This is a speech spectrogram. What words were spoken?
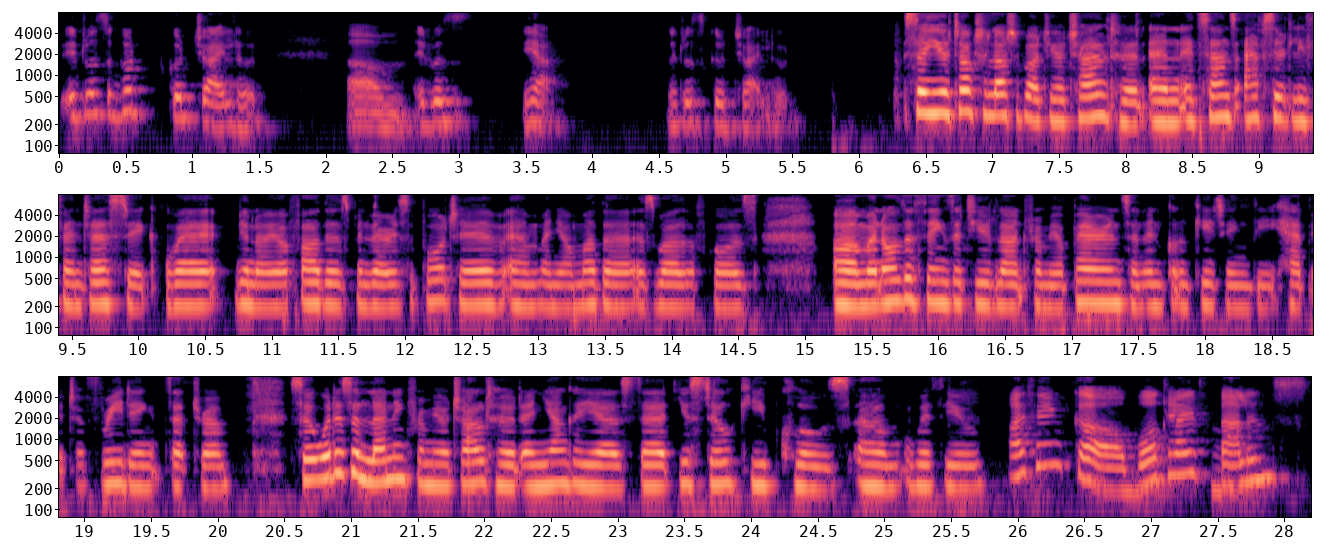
it was a good good childhood. Um, it was yeah, it was good childhood. So you talked a lot about your childhood, and it sounds absolutely fantastic. Where you know your father has been very supportive, um, and your mother as well, of course, um, and all the things that you learned from your parents and inculcating the habit of reading, etc. So, what is a learning from your childhood and younger years that you still keep close um, with you? I think uh, work life balance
